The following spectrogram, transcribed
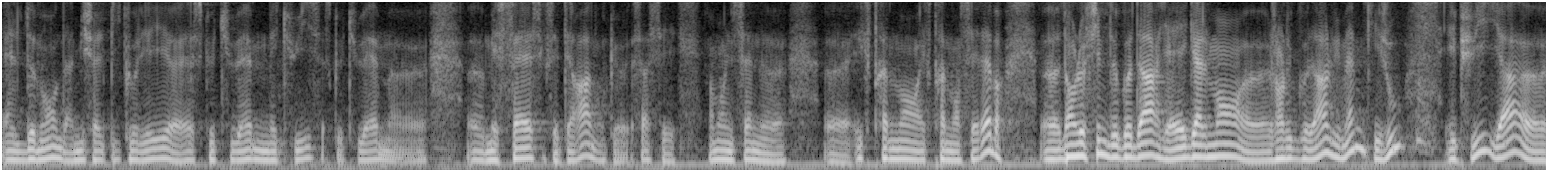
elle demande à Michel Piccoli euh, Est-ce que tu aimes mes cuisses? Est-ce que tu aimes mes fesses? Etc. Donc ça, c'est vraiment une scène extrêmement, extrêmement célèbre. dans le film de Godard, il y a également Jean-Luc Godard lui-même qui joue, et puis il y a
